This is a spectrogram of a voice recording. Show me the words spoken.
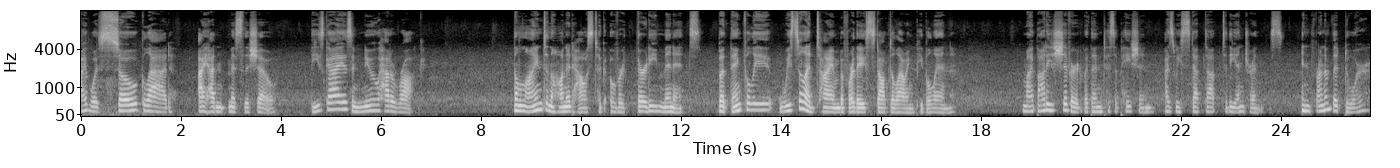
I was so glad I hadn't missed the show. These guys knew how to rock. The line to the haunted house took over 30 minutes, but thankfully, we still had time before they stopped allowing people in. My body shivered with anticipation as we stepped up to the entrance. In front of the door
